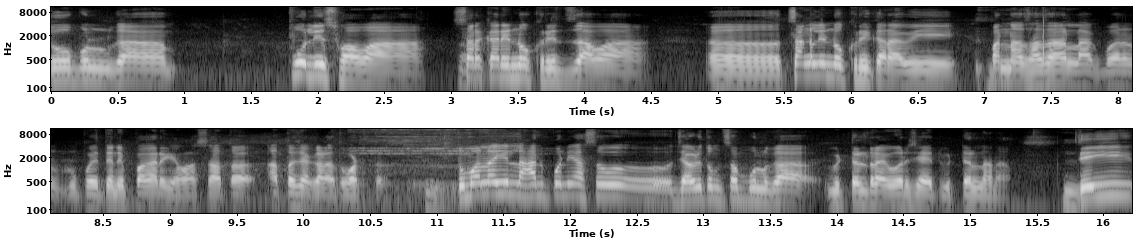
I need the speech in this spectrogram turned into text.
तो मुलगा पोलीस व्हावा सरकारी नोकरीत जावा चांगली नोकरी करावी पन्नास हजार लाखभर रुपये त्याने पगार घ्यावा असं आता आताच्या काळात वाटतं. तुम्हालाही लहानपणी असं ज्यावेळी तुमचा मुलगा विठ्ठल ड्रायव्हर जे आहेत विठ्ठल नाना तेही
